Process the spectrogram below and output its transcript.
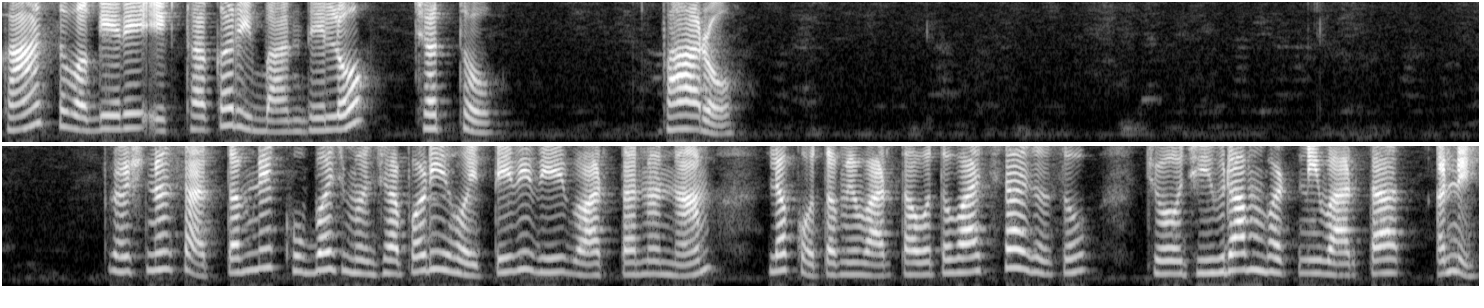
ઘાસ વગેરે એકઠા કરી બાંધેલો જથ્થો. ભારો. પ્રશ્ન સાત, તમને ખૂબ જ મજા પડી હોય તેવી બે વાર્તાના નામ લખો. તમે વાર્તાઓ તો વાંચતા જ હશો. જો જીવરામ ભટ્ટની વાર્તા અને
